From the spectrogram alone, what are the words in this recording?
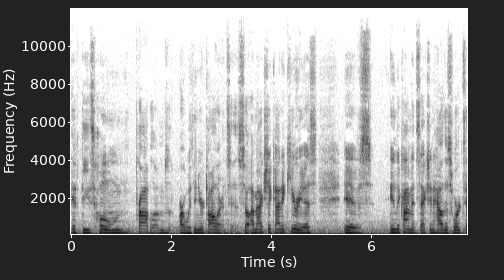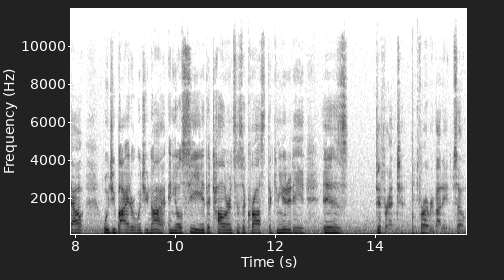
if these home problems are within your tolerances. So I'm actually kind of curious if in the comment section how this works out. Would you buy it or would you not? And you'll see the tolerances across the community is different for everybody. So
